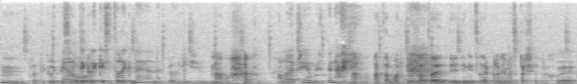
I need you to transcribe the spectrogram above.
Hmm. Ty kliky Já jsou... ty kliky si tolik ne, neprohlížím, No, ale nepřijdou mi špinavý. no, a ta matný zlatá je jediný, co tak podle mě ve sprše trochu je,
